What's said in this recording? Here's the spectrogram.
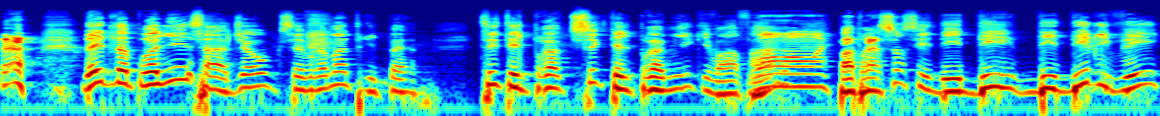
d'être le premier, ça joke, c'est vraiment trippant. Tu sais, t'es le pro- tu sais que tu es le premier qui va en faire. Ouais, ouais, ouais. Puis après ça, c'est des, dé- des dérivés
